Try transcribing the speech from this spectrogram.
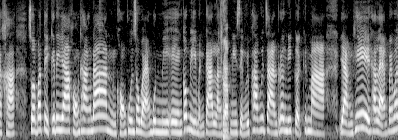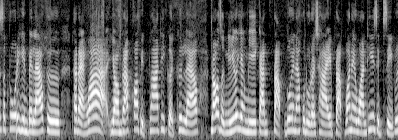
นะคะ ส่วนปฏิกิริยาของทางด้านของคุณแสวงบุญมีเองก็มีเหมือนกันหลังจากมีเสียงวิพากษ์วิจารณ์เรื่องนี้เกิดขึ้นมา อย่างที่แถลงไปเมื่อสักครู่ได้ยินไปแล้วคือ แถลงว่ายอมรับข้อผิดพลาดที่เกิดขึ้นแล้ว นอกจากนี้ก็ยังมีการปรับด้วยนะคุณดุรชัย ปรับว่าในวันที่ 14 พฤ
